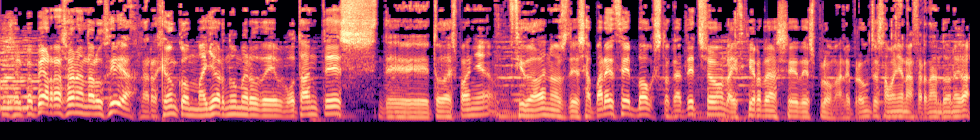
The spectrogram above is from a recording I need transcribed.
Pues el PP arrasó en Andalucía, la región con mayor número de votantes de toda España. Ciudadanos desaparece, Vox toca techo, la izquierda se desploma. Le pregunto esta mañana a Fernando Nega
